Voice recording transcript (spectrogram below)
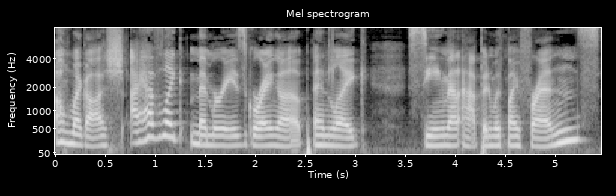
oh my gosh. I have like memories growing up and like seeing that happen with my friends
